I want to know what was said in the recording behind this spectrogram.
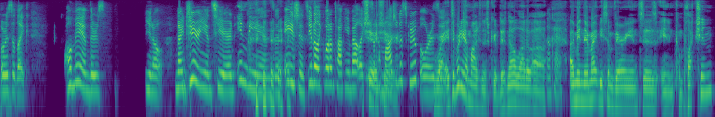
or is it like oh man, there's you know, Nigerians here and Indians and Asians. You know like what I'm talking about? Like Sure, is it a sure. homogenous group or is right, it it's a pretty homogenous group. There's not a lot of uh, Okay. I mean, there might be some variances in complexion,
